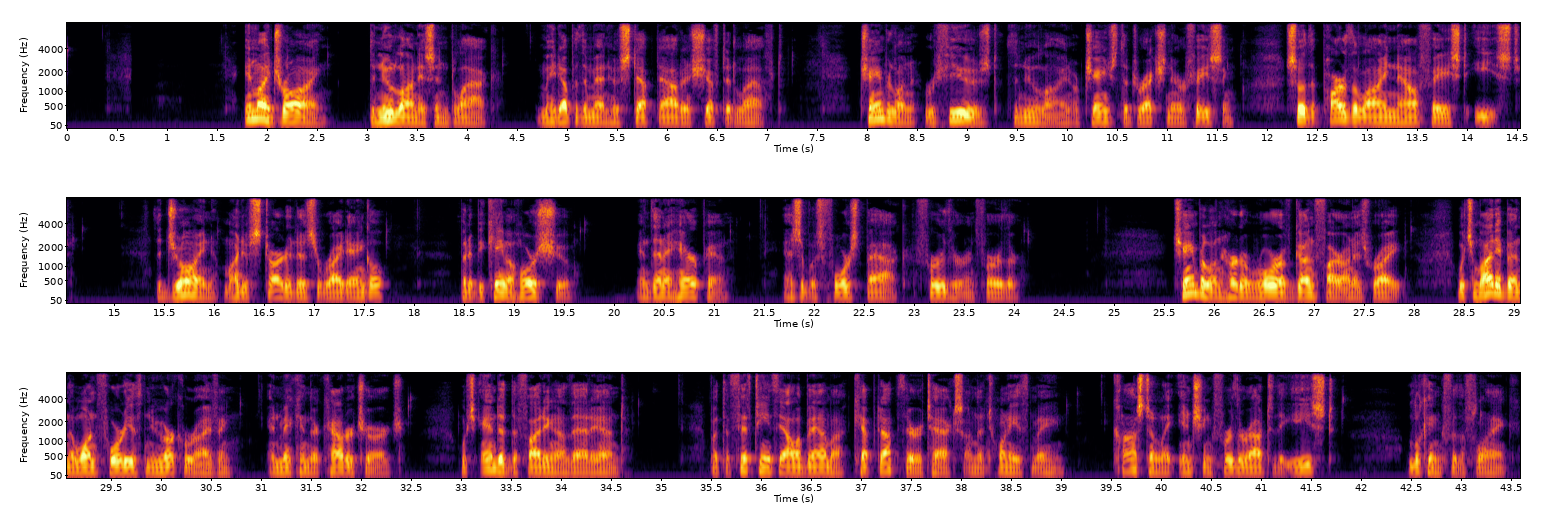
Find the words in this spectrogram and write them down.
In my drawing, the new line is in black, made up of the men who stepped out and shifted left. Chamberlain refused the new line or changed the direction they were facing, so that part of the line now faced east. The join might have started as a right angle, but it became a horseshoe and then a hairpin as it was forced back further and further. Chamberlain heard a roar of gunfire on his right, which might have been the 140th New York arriving and making their countercharge, which ended the fighting on that end. But the 15th Alabama kept up their attacks on the 20th Maine, constantly inching further out to the east, looking for the flank.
